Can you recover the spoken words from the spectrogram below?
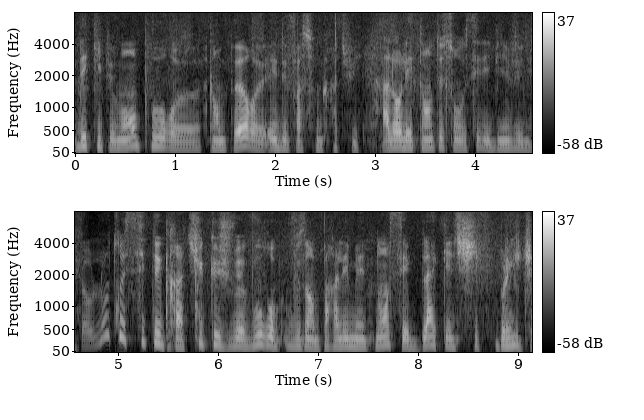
d'équipements pour euh, campeurs euh, et de façon gratuite. Alors, les tentes sont aussi les bienvenues. L'autre site gratuit que je vais vous, vous en parler maintenant, c'est Black and Shift Bridge,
